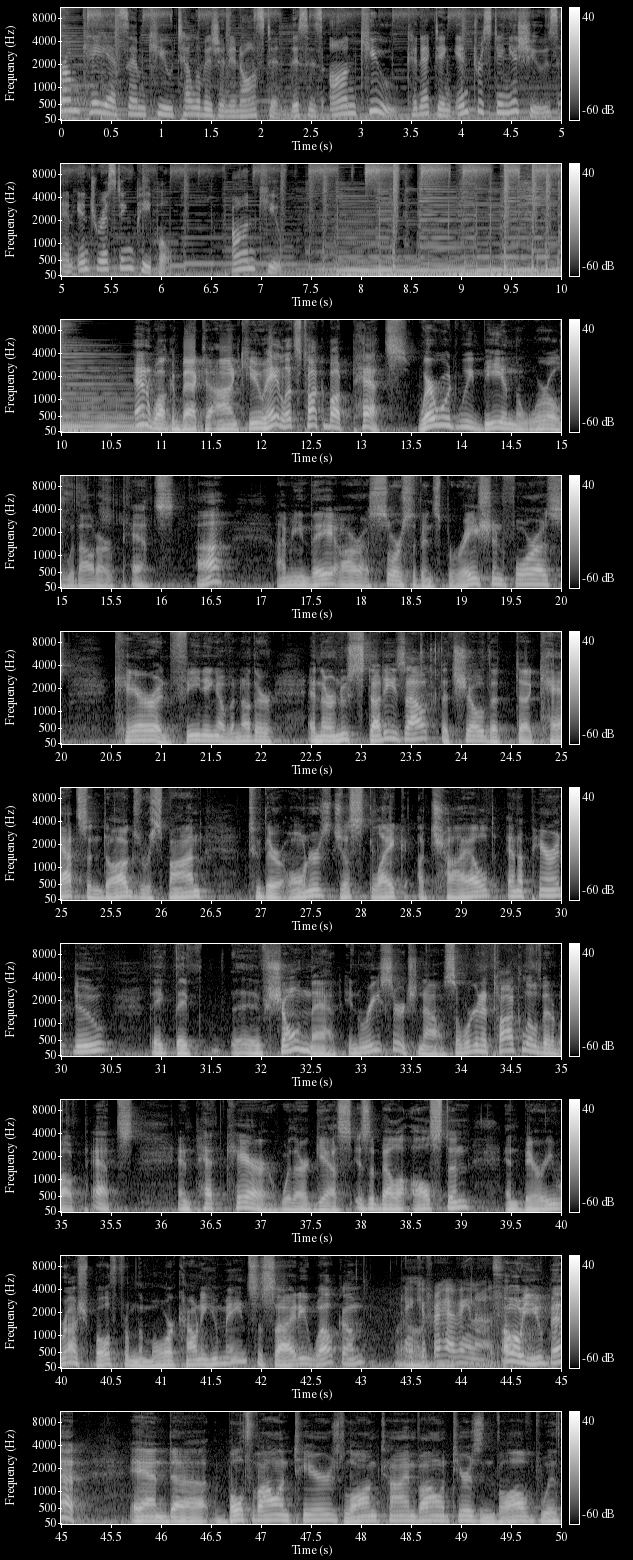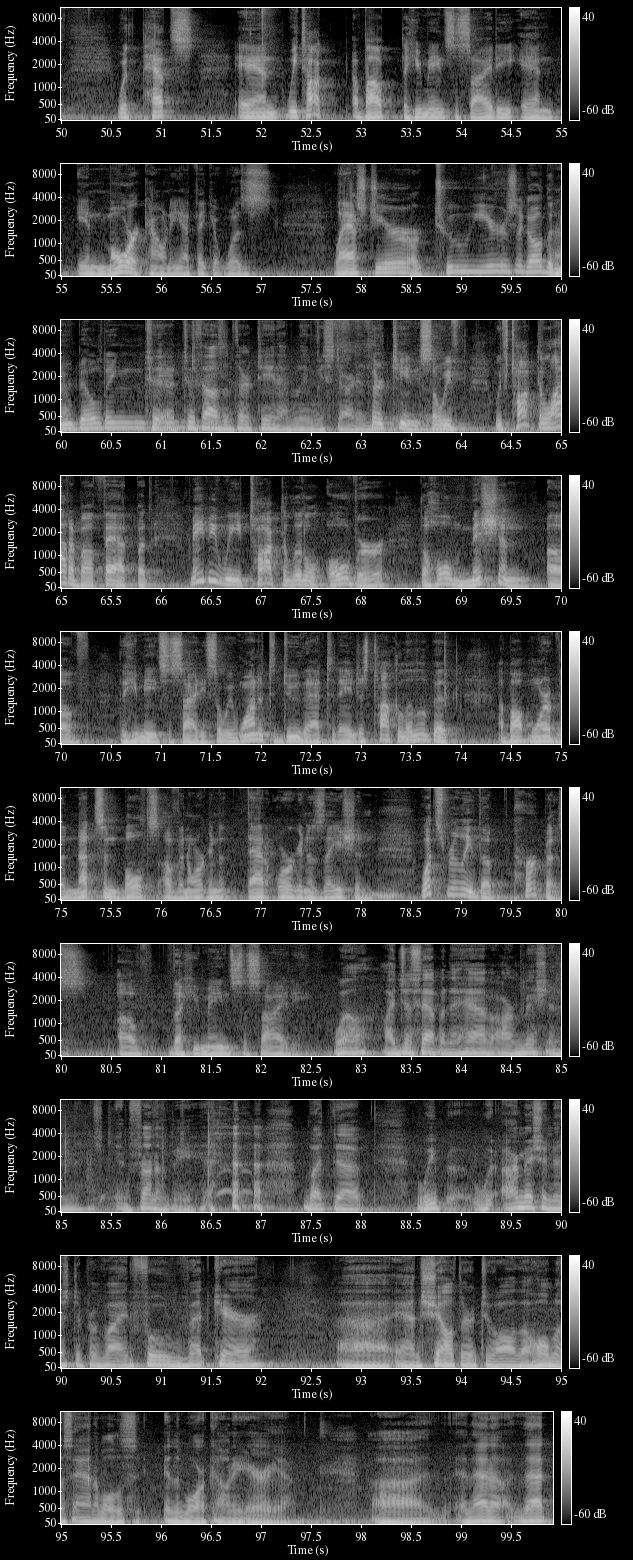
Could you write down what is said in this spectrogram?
From KSMQ Television in Austin, this is On Q, connecting interesting issues and interesting people. On Q. And welcome back to On Q. Hey, let's talk about pets. Where would we be in the world without our pets? Huh? I mean, they are a source of inspiration for us, care and feeding of another. And there are new studies out that show that uh, cats and dogs respond to their owners just like a child and a parent do. They, they've, they've shown that in research now. So we're going to talk a little bit about pets and pet care with our guests, Isabella Alston and Barry Rush, both from the Mower County Humane Society. Welcome. Thank you for having us. Oh, you bet. And uh, both volunteers, longtime volunteers involved with, with pets. And we talk about the Humane Society and in Mower County, I think it was last year or two years ago, the uh, new building? Two, 2013, I believe we started. 13. So we've, we've talked a lot about that, but maybe we talked a little over the whole mission of the Humane Society. So we wanted to do that today and just talk a little bit about more of the nuts and bolts of an organ that organization. Mm -hmm. What's really the purpose of the Humane Society? Well, I just happen to have our mission in front of me. but uh, we, we, our mission is to provide food, vet care, uh, and shelter to all the homeless animals in the Mower County area. Uh, and that, uh, that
